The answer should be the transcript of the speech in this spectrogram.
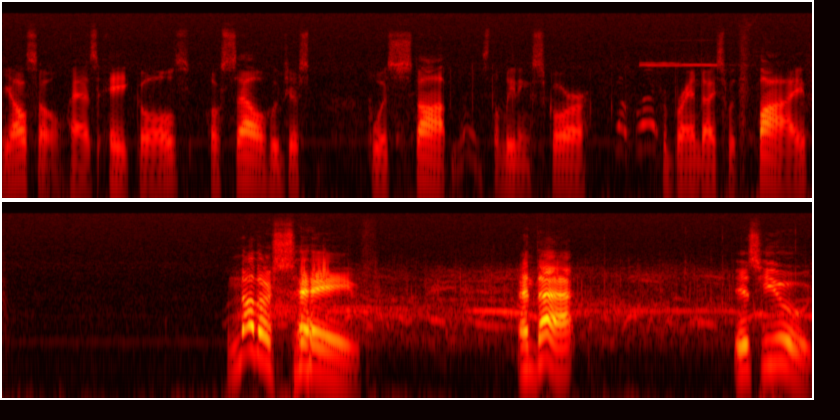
He also has eight goals. Osell, who just was stopped, is the leading scorer for Brandeis with five. Another save! And that is huge.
